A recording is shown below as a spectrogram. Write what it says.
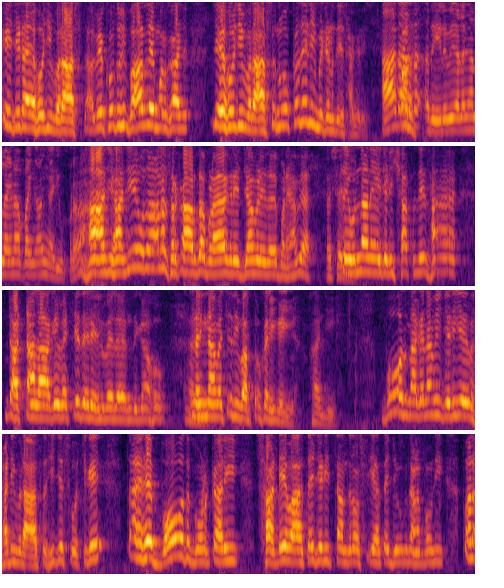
ਇਹ ਜਿਹੜਾ ਇਹੋ ਜੀ ਵਿਰਾਸਤ ਆ ਵੇਖੋ ਤੁਸੀਂ ਬਾਹਰਲੇ ਮੁਲਕਾਂ 'ਚ ਜੇ ਇਹੋ ਜੀ ਵਿਰਾਸਤ ਨੂੰ ਉਹ ਕਦੇ ਨਹੀਂ ਮਿਟਣ ਦੇ ਸਕਦੇ। ਆਹ ਤਾਂ ਰੇਲਵੇ ਵਾਲੀਆਂ ਲਾਈਨਾਂ ਪਾਈਆਂ ਹੋਈਆਂ ਜੀ ਉੱਪਰ। ਹਾਂ ਜੀ ਹਾਂ ਜੀ ਇਹ ਉਦੋਂ ਨਾ ਸਰਕਾਰ ਦਾ ਬਣਾਇਆ ਅੰਗਰੇਜ਼ਾਂ ਵੇਲੇ ਦਾ ਇਹ ਬਣਿਆ ਹੋਇਆ। ਤੇ ਉਹਨਾਂ ਨੇ ਜਿਹੜੀ ਛੱਤ ਦੇ ਥਾਂ ਡਾਟਾਂ ਲਾ ਕੇ ਵਿੱਚ ਇਹਦੇ ਰੇਲਵੇ ਲਾਈਨ ਦੀਆਂ ਉਹ ਲਾਈਨਾਂ ਵਿੱਚ ਇਹਦੀ ਵਰਤੋਂ ਕਰੀ ਗਈ ਆ। ਹਾਂਜੀ। ਬਹੁਤ ਮੈਂ ਕਹਿੰਦਾ ਵੀ ਜਿਹੜੀ ਇਹ ਸਾਡੀ ਵਿਰਾਸਤ ਸੀ ਜੇ ਸੋਚ ਗਏ ਤਾਂ ਇਹ ਬਹੁਤ ਗੁਣਕਾਰੀ ਸਾਡੇ ਵਾਸਤੇ ਜਿਹੜੀ ਤੰਦਰੁਸਤੀ ਵਾਸਤੇ ਯੋਗਦਾਨ ਪਾਉਂਦੀ ਪਰ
